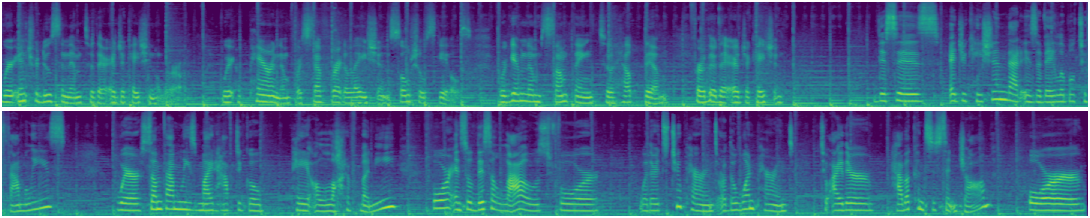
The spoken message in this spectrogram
We're introducing them to their educational world. We're preparing them for self-regulation, social skills. We're giving them something to help them further their education. This is education that is available to families where some families might have to go pay a lot of money for. And so this allows for whether it's two parents or the one parent to either have a consistent job or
